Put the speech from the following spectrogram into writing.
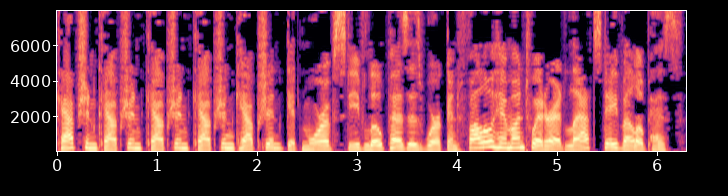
Caption caption caption caption caption Get more of Steve Lopez's work and follow him on Twitter at LATstevelopez.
